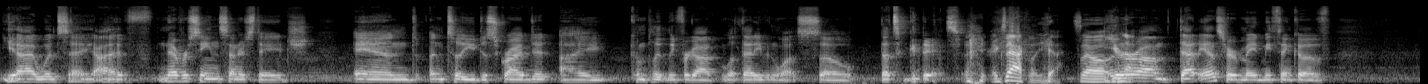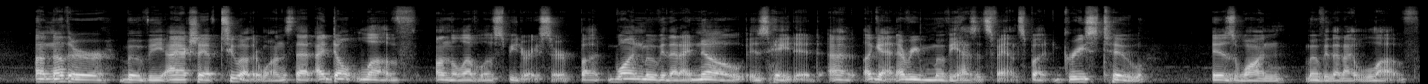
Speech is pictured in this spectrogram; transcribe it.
Yeah, I would say I've never seen Center Stage, and until you described it, I completely forgot what that even was. So that's a good answer. exactly, yeah. So Your um, that answer made me think of another movie. I actually have two other ones that I don't love on the level of Speed Racer, but one movie that I know is hated. Uh, again, every movie has its fans, but Grease Two is one movie that I love.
